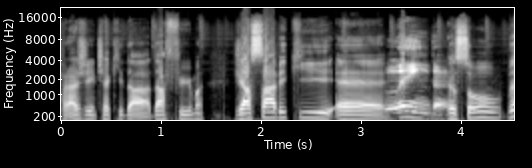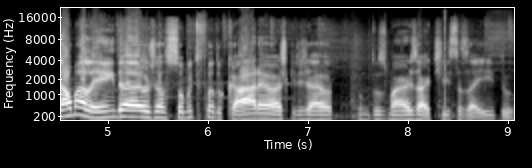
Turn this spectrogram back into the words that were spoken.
pra gente aqui da, da firma, já sabe que. É, lenda! Eu sou. É uma lenda, eu já sou muito fã do cara, eu acho que ele já é um dos maiores artistas aí do,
